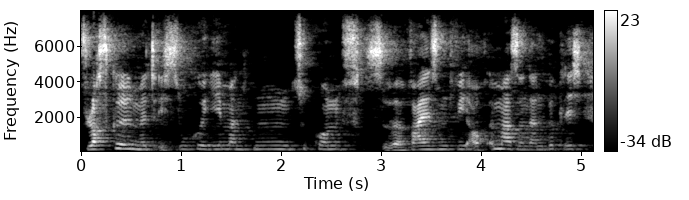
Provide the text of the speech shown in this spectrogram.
Floskel mit ich suche jemanden zukunftsweisend, wie auch immer, sondern wirklich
